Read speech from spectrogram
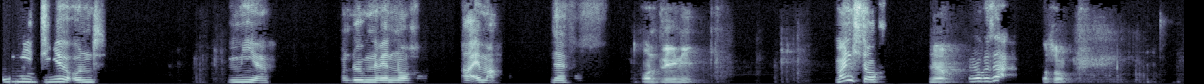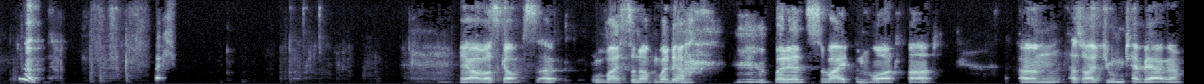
von Amy, dir und mir. Und irgendwer noch. Ah, Emma. Ne? Und Leni. Meine ich doch. Ja, Hab ich gesagt. also. Ja. Ja, was gab's? Äh, weißt du noch, bei der, bei der zweiten Hortfahrt, ähm, also halt Jugendherberge,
